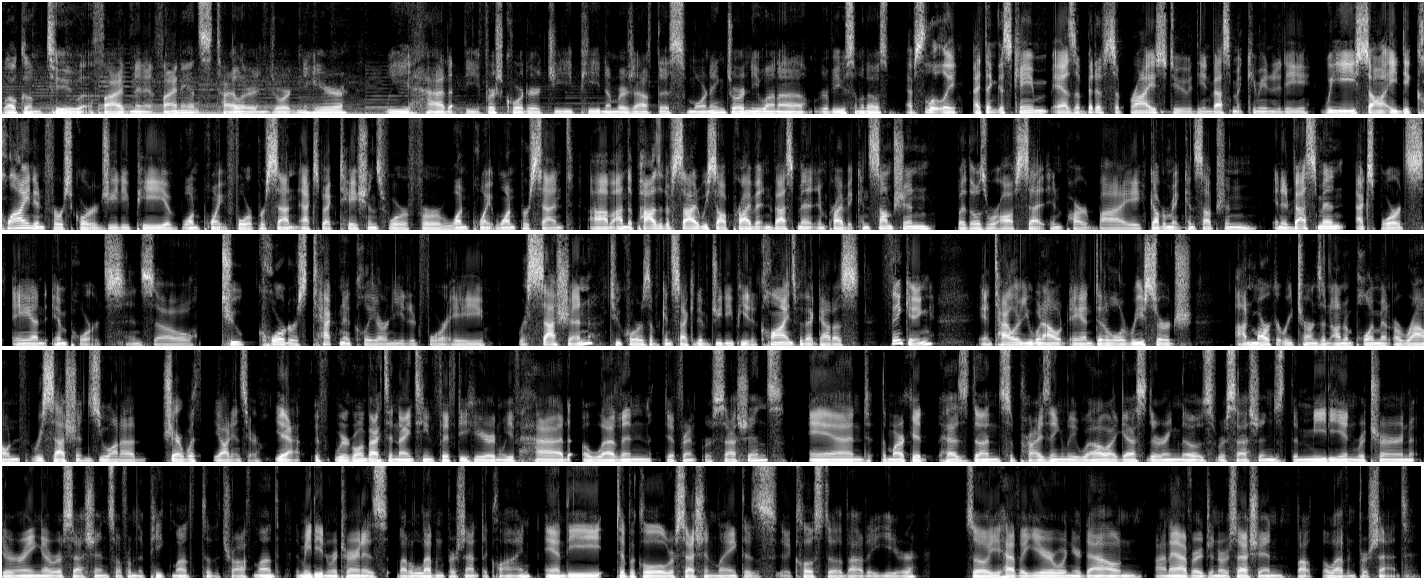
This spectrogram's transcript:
Welcome to 5 Minute Finance. Tyler and Jordan here. We had the first quarter GDP numbers out this morning. Jordan, you want to review some of those? Absolutely. I think this came as a bit of surprise to the investment community. We saw a decline in first quarter GDP of 1.4%. Expectations were for 1.1%. Um, on the positive side, we saw private investment and private consumption but those were offset in part by government consumption and investment, exports, and imports. And so, two quarters technically are needed for a recession, two quarters of consecutive GDP declines, but that got us thinking. And Tyler, you went out and did a little research on market returns and unemployment around recessions. You want to share with the audience here? Yeah. If we're going back to 1950 here, and we've had 11 different recessions, and the market has done surprisingly well, I guess, during those recessions. The median return during a recession, so from the peak month to the trough month, the median return is about 11% decline. And the typical recession length is uh, close to about a year. So you have a year when you're down on average in a recession about 11%.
